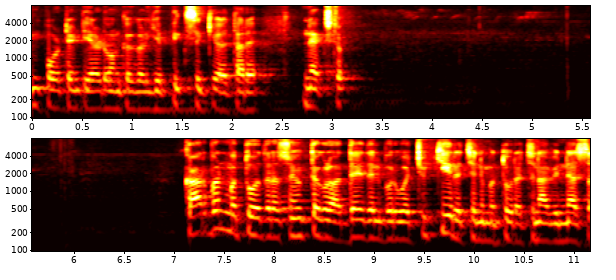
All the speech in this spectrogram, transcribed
ಇಂಪಾರ್ಟೆಂಟ್ ಎರಡು ಅಂಕಗಳಿಗೆ ಪಿಕ್ಸ್ ಕೇಳ್ತಾರೆ. ನೆಕ್ಸ್ಟ್ ಕಾರ್ಬನ್ ಮತ್ತು ಅದರ ಸಂಯುಕ್ತಗಳು ಅಧ್ಯಾಯದಲ್ಲಿ ಬರುವ ಚುಕ್ಕಿ ರಚನೆ ಮತ್ತು ರಚನಾ ವಿನ್ಯಾಸ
